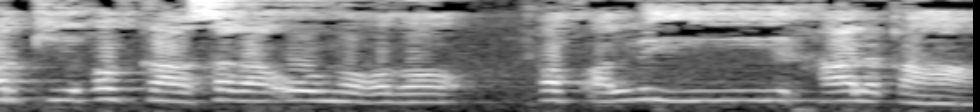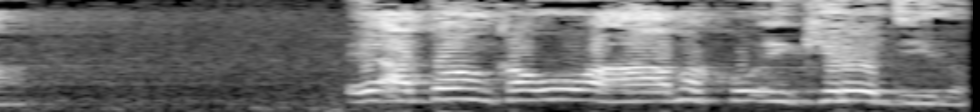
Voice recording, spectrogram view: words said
markii qofka asaga uu noqdo qof allihii khaaliq ahaa ee addoonka uu ahaa markuu inkiroo diido.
